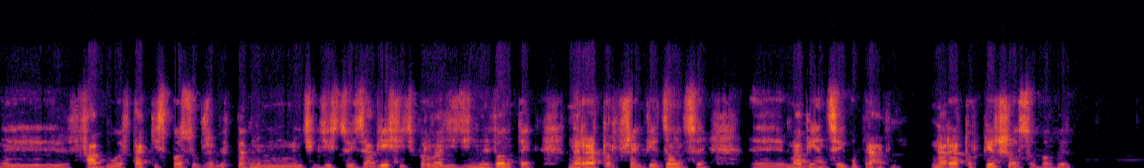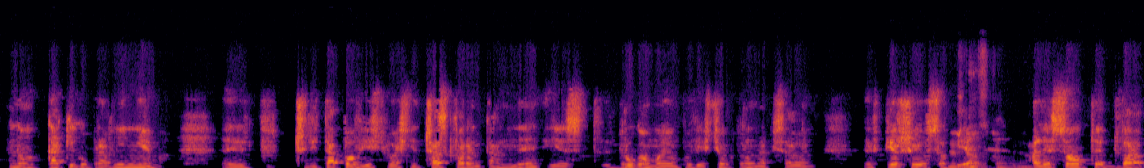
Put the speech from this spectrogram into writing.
y, fabułę w taki sposób, żeby w pewnym momencie gdzieś coś zawiesić, prowadzić inny wątek. Narrator wszechwiedzący y, ma więcej uprawnień. Narrator pierwszoosobowy, no takich uprawnień nie ma. Czyli ta powieść właśnie Czas kwarantanny jest drugą moją powieścią, którą napisałem w pierwszej osobie, ale są te dwa,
